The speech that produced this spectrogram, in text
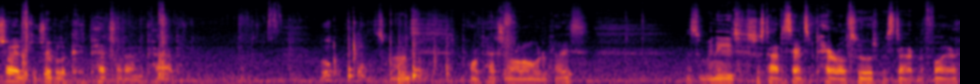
Try a little dribble of petrol down the carb. Oh, that's grand. Pour petrol all over the place. That's what we need. Just add a sense of peril to it by starting a fire.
